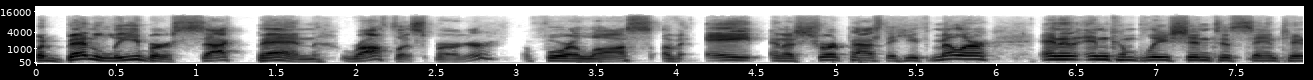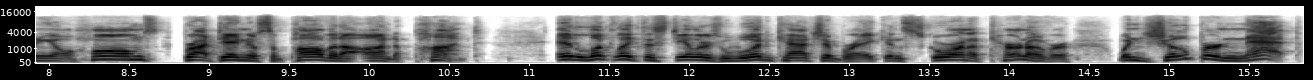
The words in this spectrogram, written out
but Ben Leber sacked Ben Roethlisberger for a loss of eight and a short pass to Heath Miller and an incompletion to Santonio Holmes brought Daniel Sepulveda on to punt. It looked like the Steelers would catch a break and score on a turnover when Joe Burnett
